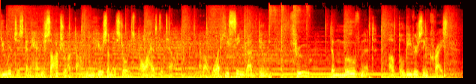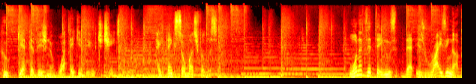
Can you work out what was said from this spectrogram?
you are just going to have your socks rocked off when you hear some of the stories Paul has to tell about what he's seen God doing through the movement of believers in Christ who get the vision of what they can do to change the world. Hey, thanks so much for listening. One of the things that is rising up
